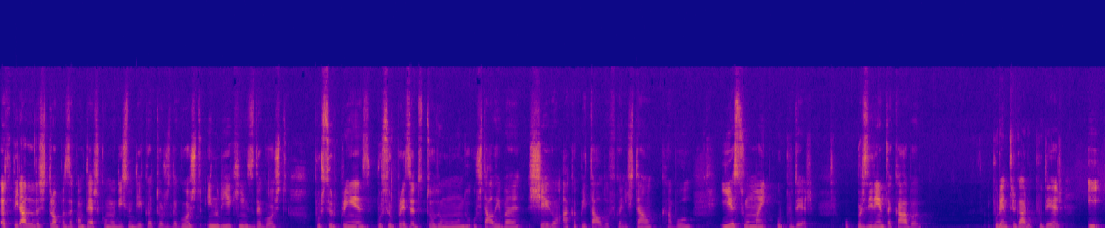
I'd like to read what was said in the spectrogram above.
A retirada das tropas acontece, como eu disse, no dia 14 de agosto e no dia 15 de agosto, por surpresa, por surpresa de todo o mundo, os talibãs chegam à capital do Afeganistão, Cabul, e assumem o poder. O presidente acaba por entregar o poder e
